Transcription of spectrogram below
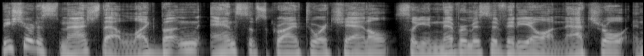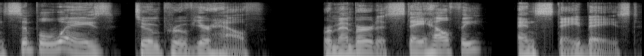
Be sure to smash that like button and subscribe to our channel so you never miss a video on natural and simple ways to improve your health. Remember to stay healthy and stay based.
